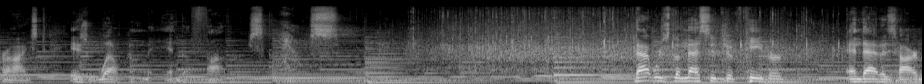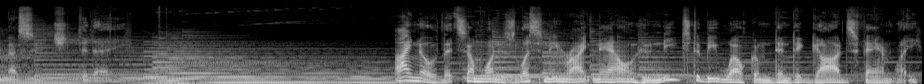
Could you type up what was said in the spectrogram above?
Christ is welcome in the Father's house. That was the message of Peter, and that is our message today. I know that someone is listening right now who needs to be welcomed into God's family.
